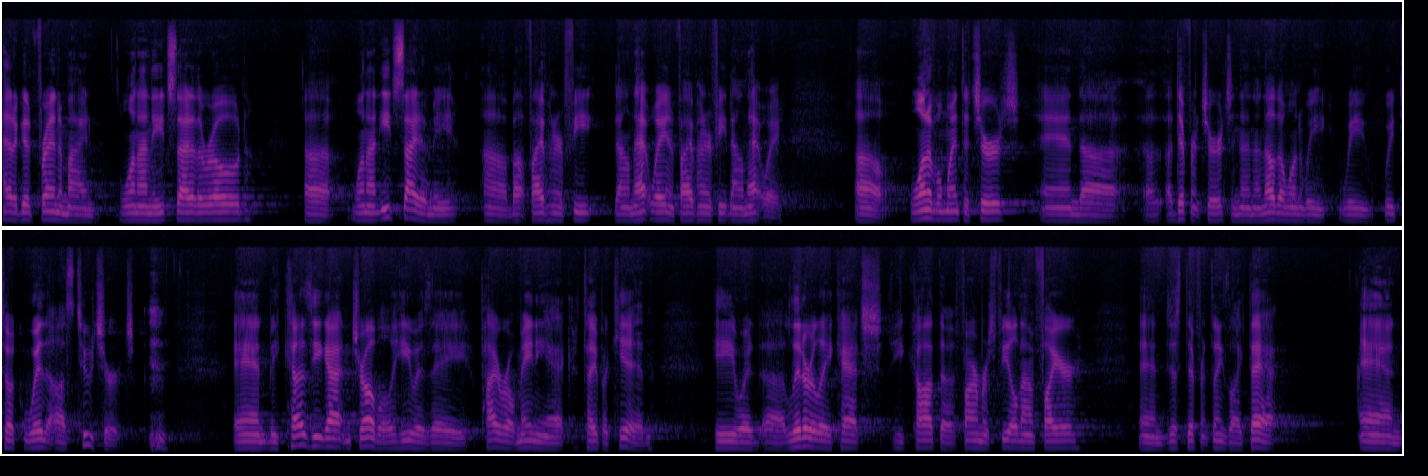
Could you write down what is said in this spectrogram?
I had a good friend of mine, one on each side of the road, uh, one on each side of me, uh, about 500 feet down that way and 500 feet down that way. Uh, one of them went to church and uh, a, a, different church, and then another one we, we, we took with us to church. and because he got in trouble, he was a pyromaniac type of kid. He would uh, literally catch, he caught the farmer's field on fire and just different things like that. And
